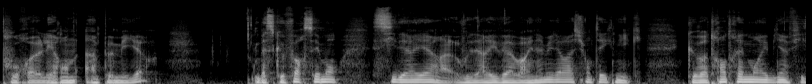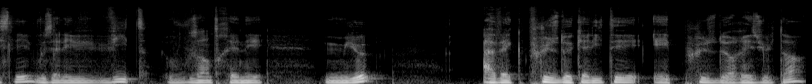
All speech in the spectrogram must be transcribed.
pour euh, les rendre un peu meilleurs? Parce que forcément, si derrière vous arrivez à avoir une amélioration technique, que votre entraînement est bien ficelé, vous allez vite vous entraîner mieux, avec plus de qualité et plus de résultats,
